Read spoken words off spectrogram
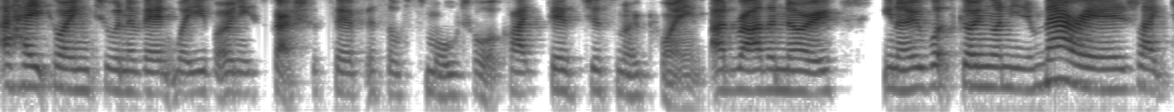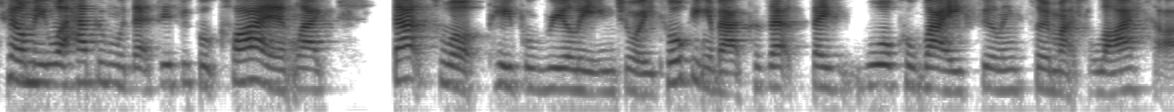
I hate going to an event where you've only scratched the surface of small talk. Like there's just no point. I'd rather know, you know, what's going on in your marriage. Like tell me what happened with that difficult client. Like that's what people really enjoy talking about because that's they walk away feeling so much lighter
